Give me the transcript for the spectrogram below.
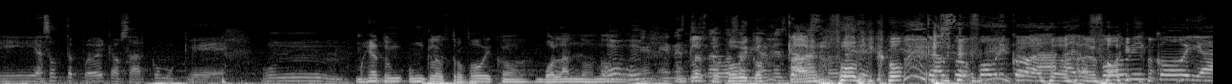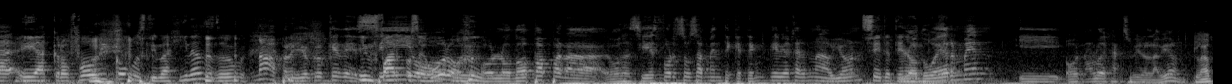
y eso te puede causar como que un Imagínate un, un claustrofóbico volando, ¿no? Un- un- En- en un claustrofóbico, aerofóbico. claustrofóbico, a- aerofóbico y, a- y acrofóbico, pues te imaginas. No, pero yo creo que de Infarto sí, o- seguro. O, o lo dopa para, o sea, si es forzosamente que tenga que viajar en un avión, Sí, te lo que- duermen y o no lo dejan subir al avión. Claro,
